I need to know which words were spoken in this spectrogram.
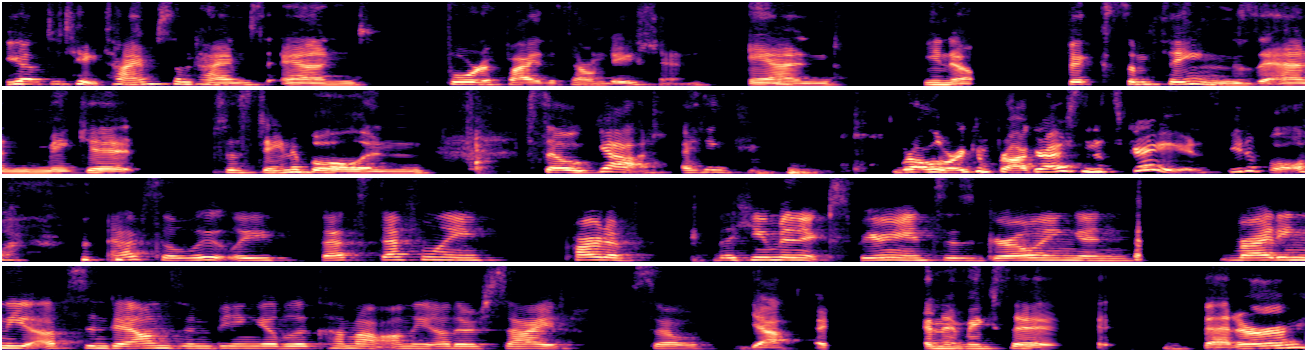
you have to take time sometimes and fortify the foundation and you know fix some things and make it sustainable. And so yeah i think we're all a work in progress and it's great. It's beautiful. Absolutely. That's definitely part of the human experience is growing and riding the ups and downs and being able to come out on the other side so yeah, and it makes it better,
